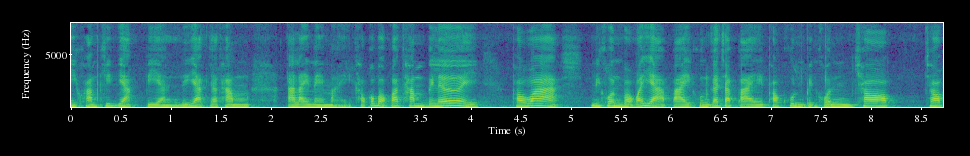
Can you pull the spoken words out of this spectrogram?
มีความคิดอยากเปลี่ยนหรืออยากจะทำอะไรใหม่ ๆ เขาก็บอกว่าทำไปเลย เพราะว่ามีคนบอกว่าอย่าไปคุณก็จะไป เพราะคุณเป็นคนชอบชอบ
